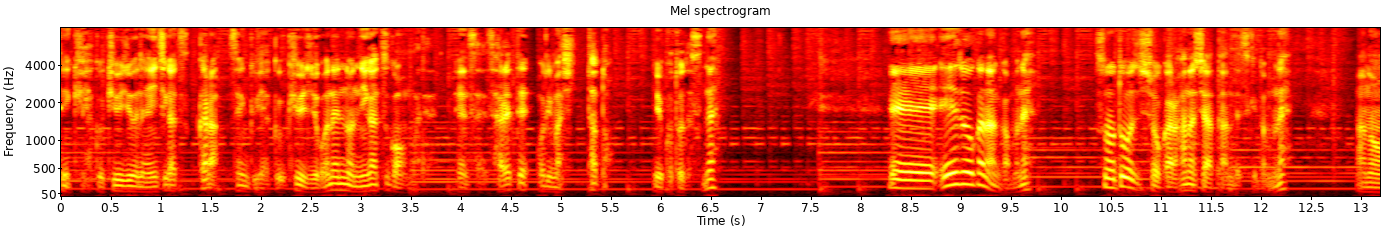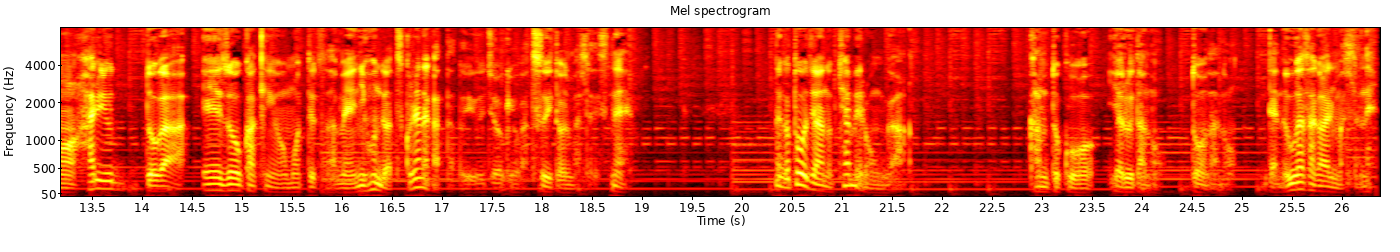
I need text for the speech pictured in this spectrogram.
1990年1月から1995年の2月号まで連載されておりましたということですね。えー映像化なんかもね、その当時章から話あったんですけどもね、あの、ハリウッドが映像化権を持ってたため、日本では作れなかったという状況が続いておりましてですね。なんか当時あの、キャメロンが監督をやるだの、どうなの、みたいな噂がありましたね。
